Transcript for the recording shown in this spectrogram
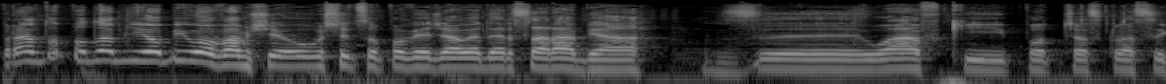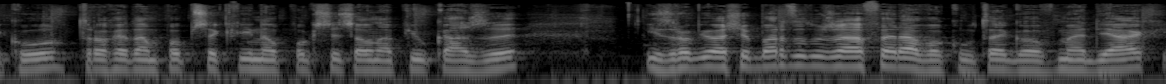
Prawdopodobnie obiło wam się o uszy, co powiedział Eder Sarabia z ławki podczas klasyku. Trochę tam poprzeklinał, pokrzyczał na piłkarzy i zrobiła się bardzo duża afera wokół tego w mediach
